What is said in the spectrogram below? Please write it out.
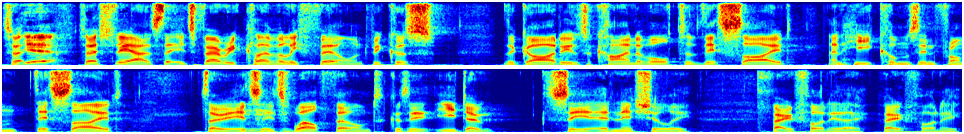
So, Yeah. especially as that it's very cleverly filmed because the Guardians are kind of all to this side and he comes in from this side. So it's Hmm. it's well filmed because you don't see it initially. Very funny though, very funny.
